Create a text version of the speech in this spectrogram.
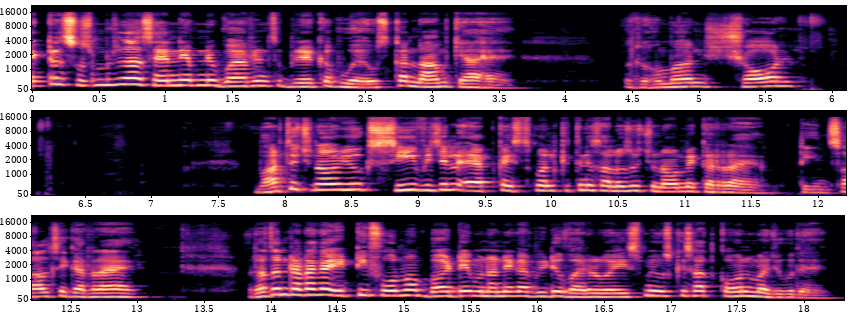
एक्टर सुष्मिता सेन ने अपने बॉयफ्रेंड से ब्रेकअप हुआ है। उसका नाम क्या है? रोहमान शॉल। भारतीय चुनाव आयोग सी विजिल ऐप का इस्तेमाल कितने सालों से चुनाव में कर रहा है? तीन साल से कर रहा है। रतन टाटा का एट्टी फोर बर्थडे मनाने का वीडियो वायरल हुआ है। इसमें उसके साथ कौन मौजूद है?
